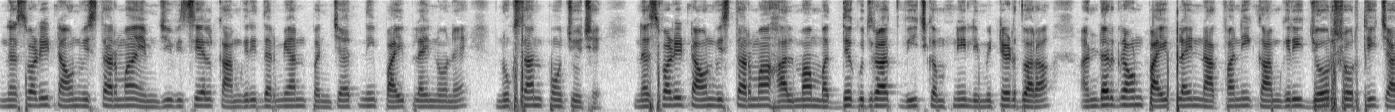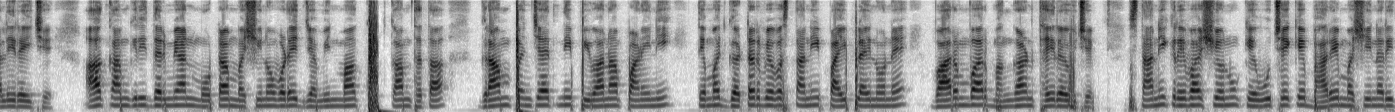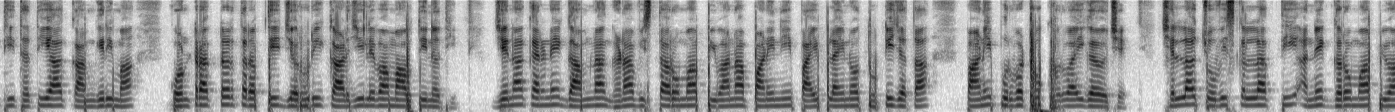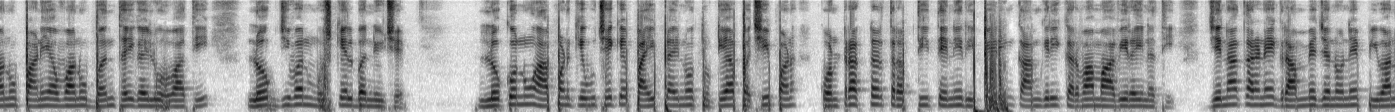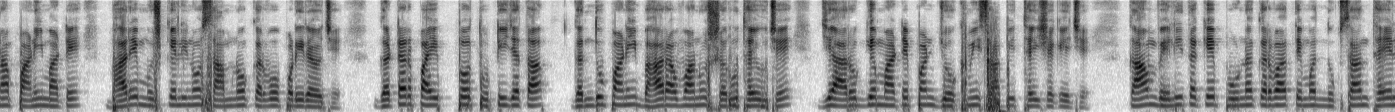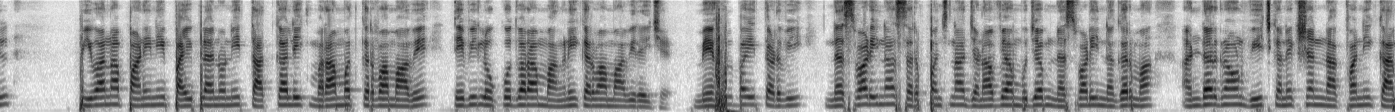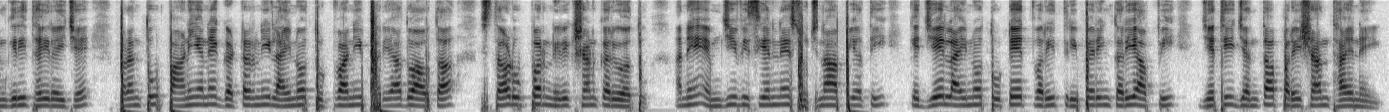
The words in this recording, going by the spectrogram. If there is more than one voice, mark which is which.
Speaker 1: Naswadi town વિસ્તારમાં MGVCL કામગીરી દરમિયાન પંચાયતની પાઇપલાઇનોને નુકસાન પહોંચ્યું છે. નસવાડી ટાઉન વિસ્તારમાં હાલમાં મધ્ય ગુજરાત વીજ કંપની લિમિટેડ દ્વારા અંડરગ્રાઉન્ડ પાઇપલાઇન નાખવાની કામગીરી જોરશોરથી ચાલી રહી છે. આ કામગીરી દરમિયાન મોટા મશીનો વડે જમીનમાં ખોદકામ થતાં ગ્રામ પંચાયતની પીવાના પાણીની તેમજ ગટર વ્યવસ્થાની પાઇપલાઇનોને વારંવાર ભંગાણ થઈ રહ્યું છે. સ્થાનિક રહેવાસીઓનું કહેવું છે કે ભારે મશીનરીથી થતી આ કામગીરીમાં કોન્ટ્રાક્ટર તરફથી જરૂરી કાળજી લેવામાં આવતી નથી. જેના કારણે ગામના ઘણા વિસ્તારોમાં પીવાના પાણીની પાઇપલાઇનો તૂટી જતા પાણી પુરવઠો ખોરવાઈ ગયો છે. છેલ્લા ચોવીસ કલાકથી અનેક ઘરોમાં પીવાનું પાણી આવવાનું બંધ થઈ ગયેલું હોવાથી લોકજીવન મુશ્કેલ બન્યું છે. લોકોનું આ પણ કહેવું છે કે પાઇપલાઇનો તૂટ્યા પછી પણ કોન્ટ્રાક્ટર તરફથી તેની રિપેરિંગ કામગીરી કરવામાં આવી રહી નથી. જેના કારણે ગ્રામ્યજનોને પીવાના પાણી માટે ભારે મુશ્કેલીનો સામનો કરવો પડી રહ્યો છે. ગટર પાઇપો તૂટી જતાં ગંદુ પાણી બહાર આવવાનું શરૂ થયું છે, જે આરોગ્ય માટે પણ જોખમી સાબિત થઈ શકે છે. કામ વહેલી તકે પૂર્ણ કરવા તેમજ નુકસાન થયેલ પીવાના પાણીની પાઇપલાઇનોની તાત્કાલિક મરામત કરવામાં આવે તેવી લોકો દ્વારા માંગણી કરવામાં આવી રહી છે. મેહુલભાઈ તડવી નસવાડીના સરપંચના જણાવ્યા મુજબ નસવાડી નગરમાં અંડરગ્રાઉન્ડ વીજ કનેક્શન નાખવાની કામગીરી થઈ રહી છે, પરંતુ પાણી અને ગટરની લાઈનો તૂટવાની ફરિયાદો આવતા સ્થળ ઉપર નિરીક્ષણ કર્યું હતું અને એમજીવીસીએલને સૂચના આપી હતી કે જે લાઈનો તૂટે ત્વરિત રિપેરિંગ કરી આપવી, જેથી જનતા પરેશાન થાય નહીં.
